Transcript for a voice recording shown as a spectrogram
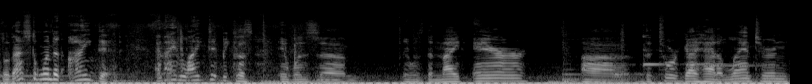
So that's the one that I did, and I liked it because it was, um, it was the night air. Uh, the tour guy had a lantern,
